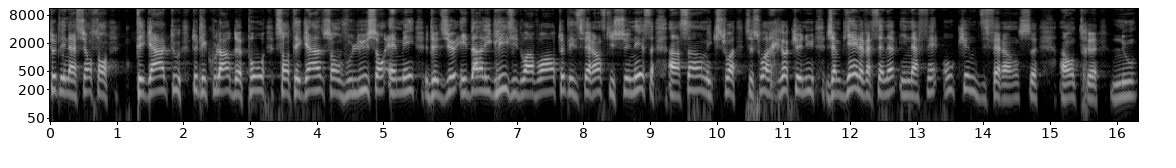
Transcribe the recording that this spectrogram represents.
Toutes les nations sont égal, toutes les couleurs de peau sont égales, sont voulues, sont aimées de Dieu. Et dans l'Église, il doit avoir toutes les différences qui s'unissent ensemble et qui soient, se soient reconnues. J'aime bien le verset 9, il n'a fait aucune différence entre nous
